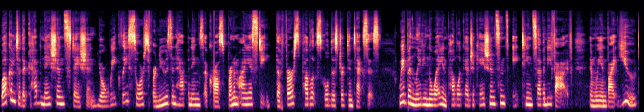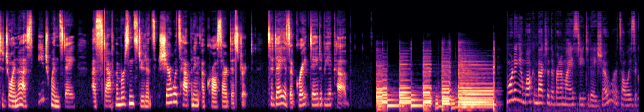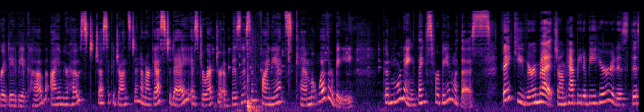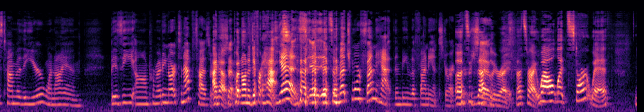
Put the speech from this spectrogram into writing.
Welcome to the Cub Nation Station, your weekly source for news and happenings across Brenham ISD, the first public school district in Texas. We've been leading the way in public education since 1875, and we invite you to join us each Wednesday as staff members and students share what's happening across our district. Today is a great day to be a Cub. Morning and welcome back to the Brenham ISD Today Show, where it's always a great day to be a Cub. I am your host, Jessica Johnston, and our guest today is Director of Business and Finance, Kim Weatherby. Good morning. Thanks for being with us. Thank you very much. I'm happy to be here. It is this time of the year when I am busy um, promoting arts and appetizers. I know, so, putting on a different hat. Yes, it, it's a much more fun hat than being the finance director. That's exactly so. right. That's right. Well, let's start with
